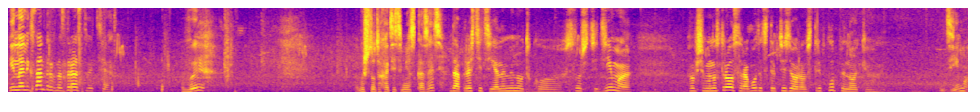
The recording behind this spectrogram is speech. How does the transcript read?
Инна Александровна, здравствуйте. Вы? Вы что-то хотите мне сказать? Да, простите, я на минутку. Слушайте, Дима, в общем, он устроился работать стриптизером в стрип-клуб «Пиноккио». Дима?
